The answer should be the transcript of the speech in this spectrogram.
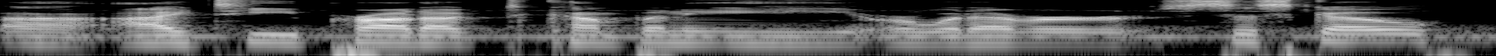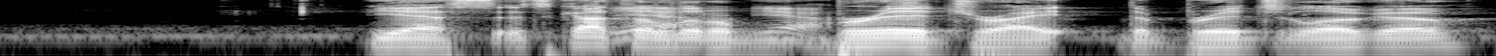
uh, IT product company or whatever, Cisco. Yes, it's got the little yeah. bridge, right? The bridge logo.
